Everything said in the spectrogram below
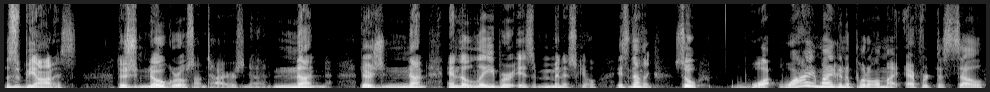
Let's just be honest. There's no gross on tires. None. None. There's none. And the labor is minuscule. It's nothing. So what why am I gonna put all my effort to sell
